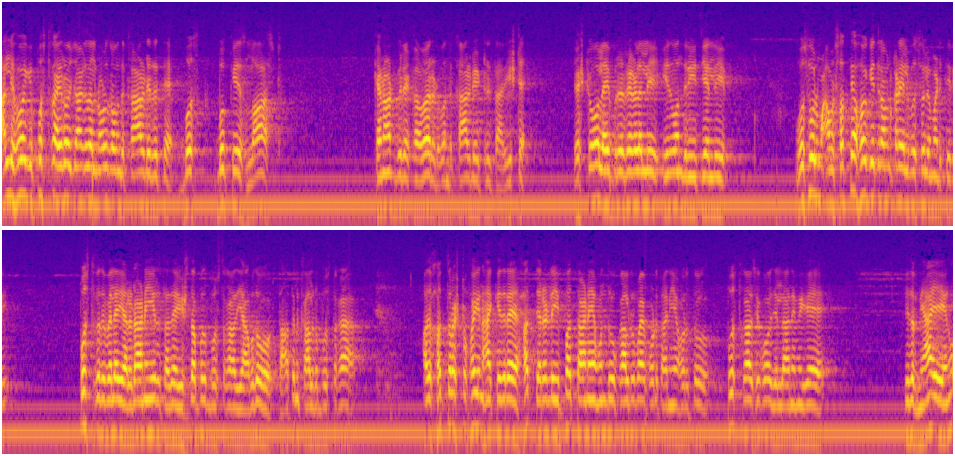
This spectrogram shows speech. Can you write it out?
ಅಲ್ಲಿ ಹೋಗಿ ಪುಸ್ತಕ ಇರೋ ಜಾಗದಲ್ಲಿ ನೋಡಿದ್ರೆ ಒಂದು ಕಾರ್ಡ್ ಇರುತ್ತೆ. ಬುಸ್, book is lost. Cannot be recovered ಒಂದು ಕಾರ್ಡ್ ಇಟ್ಟಿರ್ತಾರೆ ಇಷ್ಟೇ. ಎಷ್ಟೋ ಲೈಬ್ರರಿಗಳಲ್ಲಿ ಇದು ಒಂದು ರೀತಿಯಲ್ಲಿ ವಸೂಲು ಅವನು ಸತ್ಯ ಹೋಗಿದ್ರೆ ಅವನ ಕಡೆಯಲ್ಲಿ ವಸೂಲಿ ಮಾಡ್ತೀರಿ. ಪುಸ್ತಕದ ಬೆಲೆ ಎರಡಾಣಿ ಇರ್ತದೆ. ಇಷ್ಟಪದ ಪುಸ್ತಕ ಅದು ಯಾವುದೋ ತಾತನ ಕಾಲದ ಪುಸ್ತಕ. ಅದು ಹತ್ತರಷ್ಟು ಫೈನ್ ಹಾಕಿದರೆ ಹತ್ತೆರಡು ಇಪ್ಪತ್ತಾಣೆ ಒಂದು ಕಾಲು ರೂಪಾಯಿ ಕೊಡ್ತಾನೆ ಹೊರತು. ಪುಸ್ತಕ ಸಿಗೋದಿಲ್ಲ ನಿಮಗೆ. ಇದರ ನ್ಯಾಯ ಏನು?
